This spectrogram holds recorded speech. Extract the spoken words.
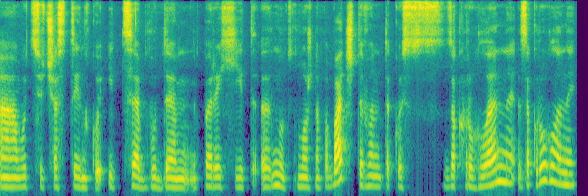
е, оцю частинку, і це буде перехід. е, Ну, тут можна побачити, він такий закруглений, закруглений.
